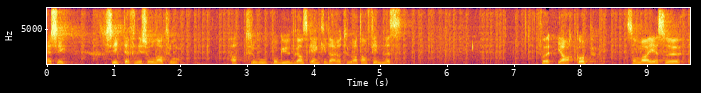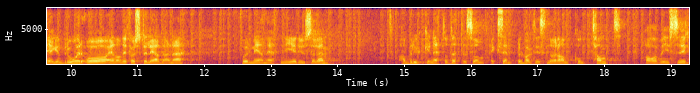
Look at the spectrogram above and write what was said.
en slik, slik definisjon av tro. At tro på Gud ganske enkelt er å tro at han finnes. For Jakob, som var Jesu egen bror og en av de første lederne for menigheten i Jerusalem, han bruker nettopp dette som eksempel faktisk, når han kontant avviser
